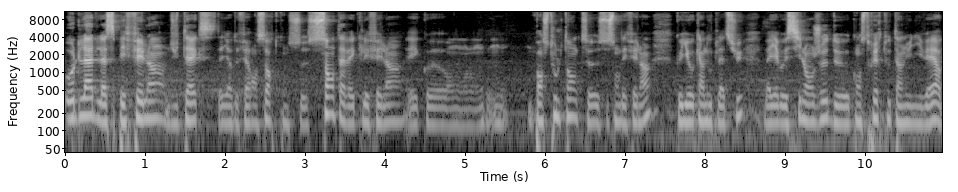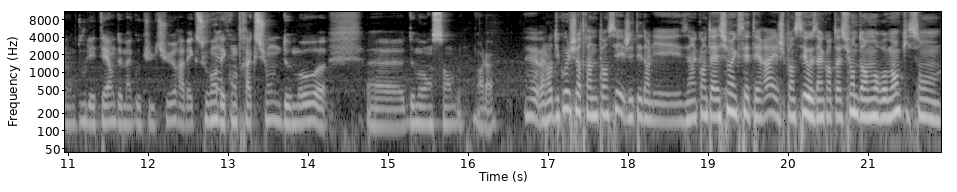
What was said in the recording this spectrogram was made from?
au-delà de l'aspect félin du texte, c'est-à-dire de faire en sorte qu'on se sente avec les félins et qu'on on- on pense tout le temps que ce, ce sont des félins, qu'il n'y ait aucun doute là-dessus. Bah, il y avait aussi l'enjeu de construire tout un univers, donc d'où les termes de magoculture, avec souvent des contractions de mots, euh, euh, de mots ensemble. Voilà. Euh, alors du coup, je suis en train de penser, j'étais dans les incantations, etc. Et je pensais aux incantations dans mon roman qui sont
